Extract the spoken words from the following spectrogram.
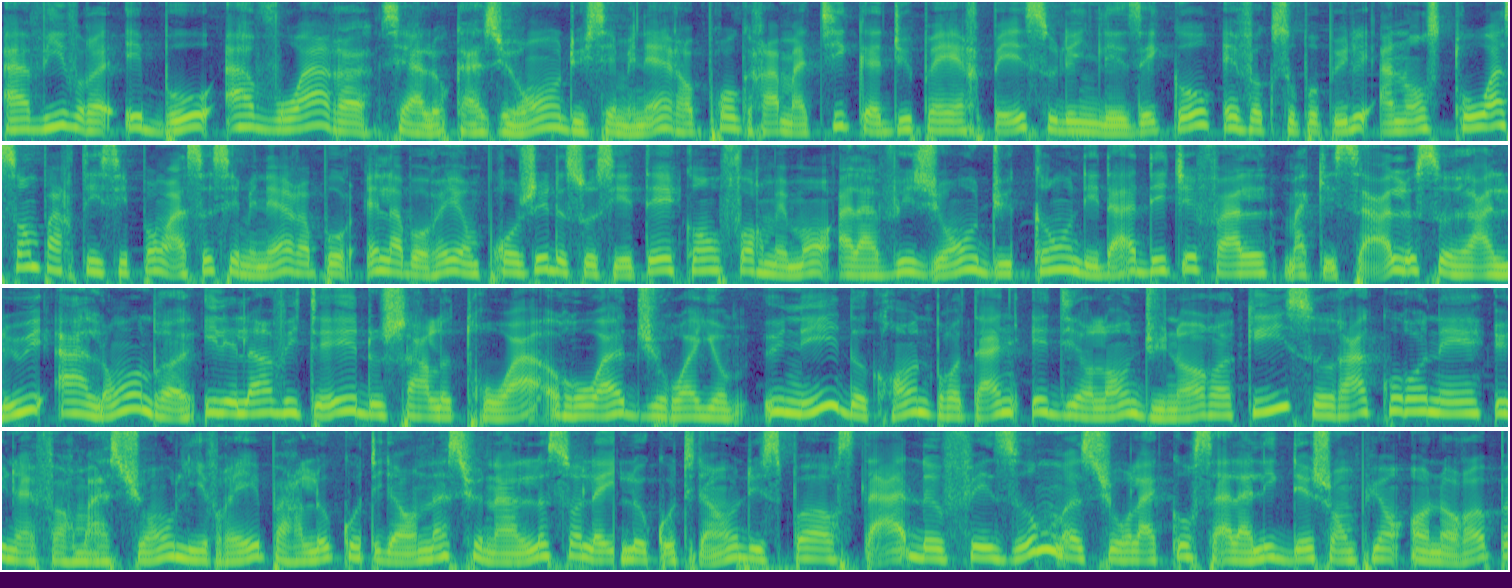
à vivre et beau à voir. C'est à l'occasion du séminaire programmatique du PRP, souligne les échos, et Vox Populi annonce 300 participants à ce séminaire pour élaborer un projet de société conformément à la vision du candidat Déchefal. Macky Sall sera lui à Londres. Il est l'invité de Charles III, roi du Royaume-Uni, de Grande-Bretagne et d'Irlande du Nord, qui sera couronné. Une information livrée par le quotidien national Le Soleil. Le quotidien du sport Stade fait zoom sur la course à la Ligue des Champions en Europe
